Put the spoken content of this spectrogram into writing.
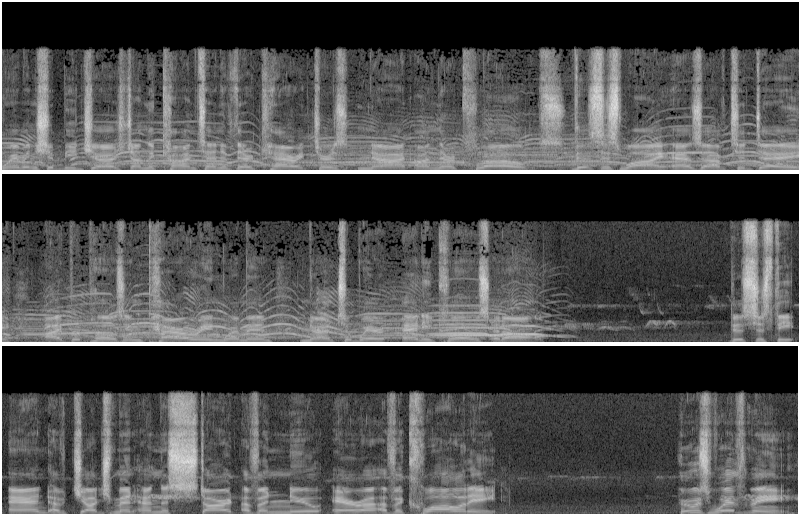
Women should be judged on the content of their characters, not on their clothes. This is why, as of today, I propose empowering women not to wear any clothes at all. This is the end of judgment and the start of a new era of equality. Who's with me?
